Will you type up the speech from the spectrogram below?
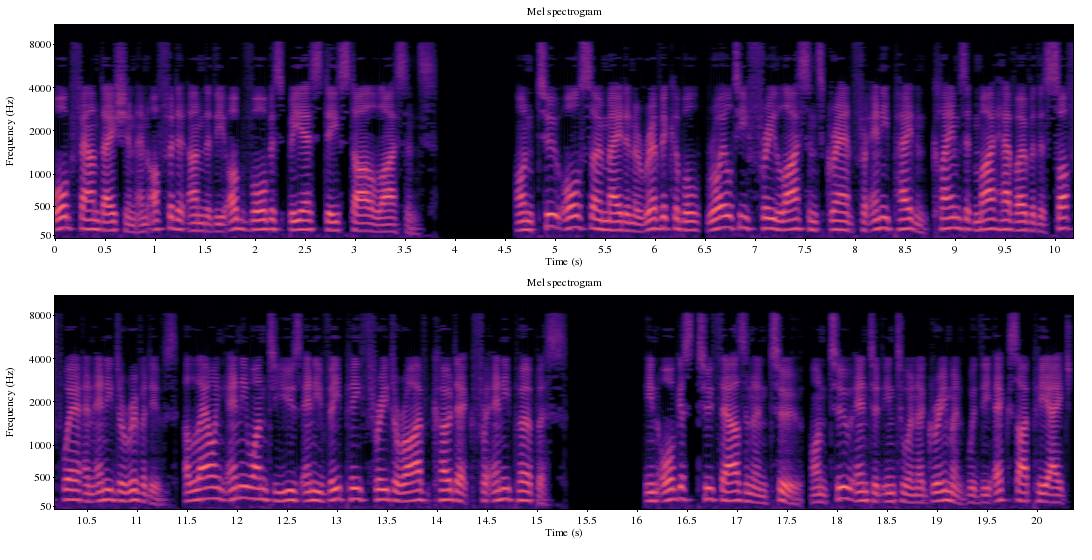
org Foundation and offered it under the OGG Vorbis BSD-style license. On2 also made an irrevocable, royalty-free license grant for any patent claims it might have over the software and any derivatives, allowing anyone to use any VP3-derived codec for any purpose. In August 2002, On2 entered into an agreement with the XIPH,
